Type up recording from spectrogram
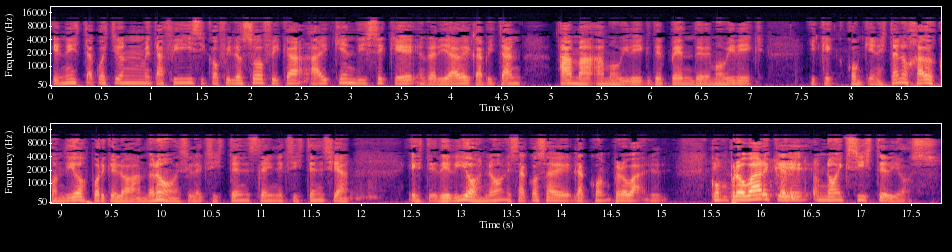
en esta cuestión metafísica o filosófica hay quien dice que en realidad el capitán ama a Moby Dick, depende de Moby Dick, y que con quien está enojado es con Dios porque lo abandonó, es decir, la existencia, la inexistencia este, de Dios, ¿no? Esa cosa de la comprobar que no existe Dios.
